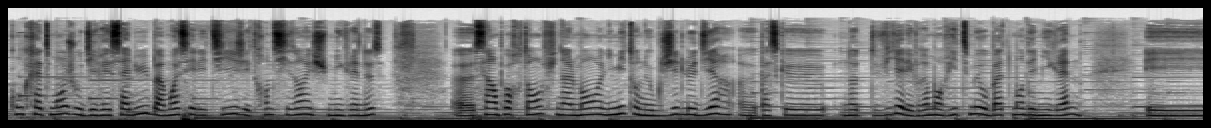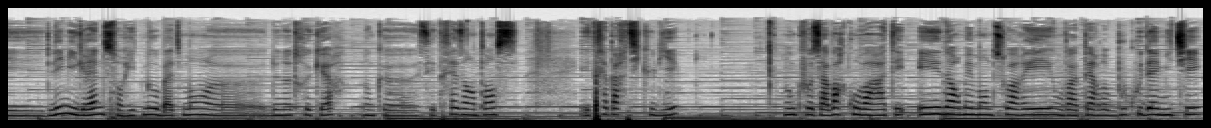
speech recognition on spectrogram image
concrètement, je vous dirais salut, bah moi c'est Letty, j'ai 36 ans et je suis migraineuse. c'est important finalement, limite on est obligé de le dire parce que notre vie elle est vraiment rythmée au battement des migraines. Et les migraines sont rythmées au battement euh, de notre cœur. Donc euh, c'est très intense et très particulier. Donc il faut savoir qu'on va rater énormément de soirées, on va perdre beaucoup d'amitié,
